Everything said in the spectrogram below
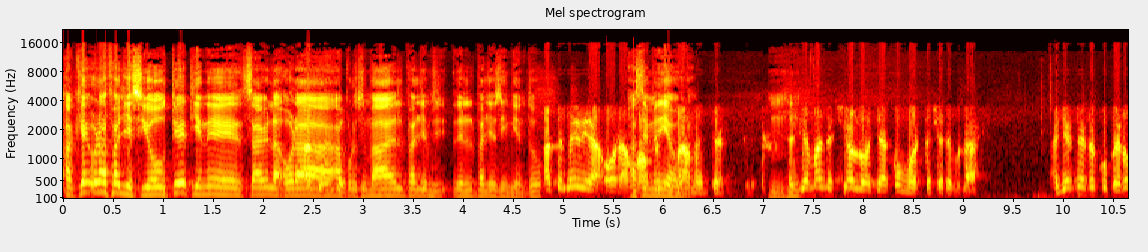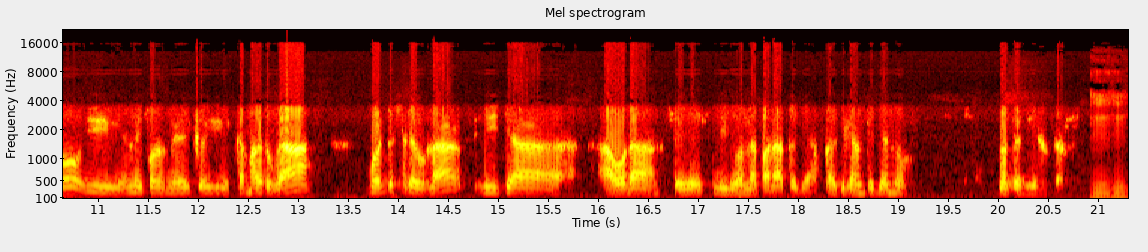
a qué hora falleció? ¿Usted tiene sabe la hora aproximada del, falle- del fallecimiento? Hace media hora Hace más media hora. aproximadamente. Ujú. Él ya amaneció lo- ya con muerte cerebral. Ayer se recuperó y en el informe médico y esta madrugada muerte cerebral y ya ahora se desligó el aparato ya. Prácticamente ya no, no tenía. Ujú.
